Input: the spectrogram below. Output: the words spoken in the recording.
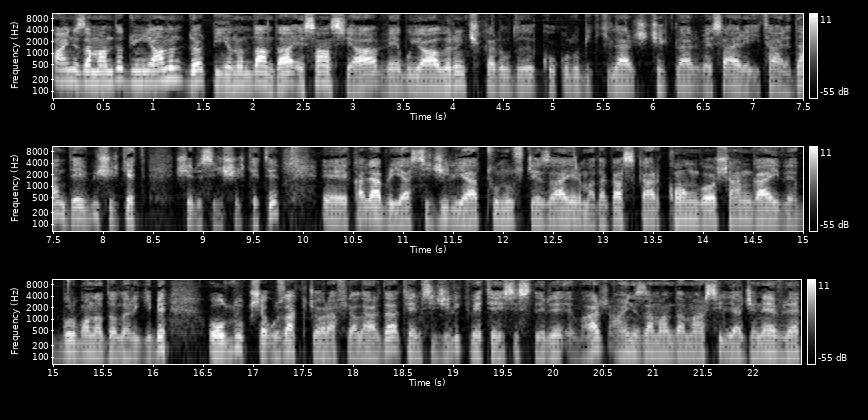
Aynı zamanda dünyanın dört bir yanından da esans yağı ve bu yağların çıkarıldığı kokulu bitkiler, çiçekler vesaire ithal eden dev bir şirket Şeris'in şirketi. E, Kalabria, Sicilya, Tunus, Cezayir, Madagaskar, Kongo, Şangay ve Bourbon adaları gibi oldukça uzak coğrafyalarda temsilcilik ve tesisleri var. Aynı zamanda Marsilya, Cenevre,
